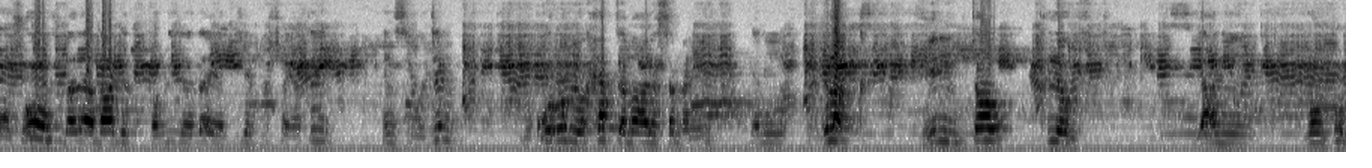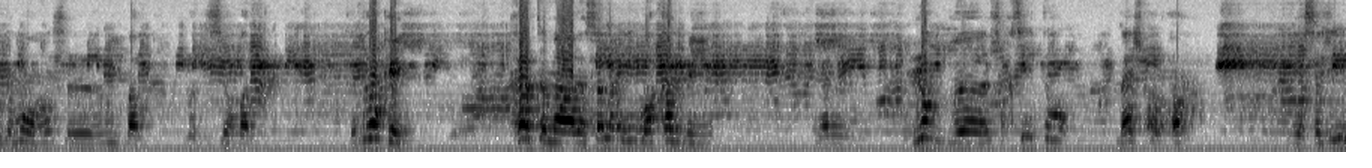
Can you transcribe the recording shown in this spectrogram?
وشوف بلا بعد التضليل هذا يجي من الشياطين إنس وجن. يقول ربي وختم على سمعه يعني غلق هيرين تو كلوز يعني لونتون دمو مش لوي بر لوديسيون بر بلوكي ختم على سمعه وقلبه يعني لب شخصيته ما يشعر حر يستجين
